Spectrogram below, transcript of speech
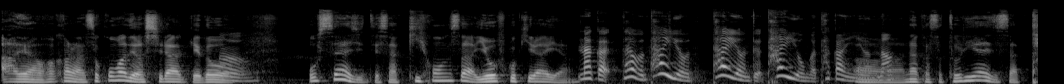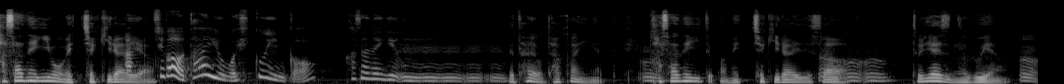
あいや分からん。そこまでは知らんけど、うん。オーストラリア人ってさ基本さ洋服嫌いやん。なんか多分体温体温って体温が高いんやんな。なんかさとりあえずさ重ね着もめっちゃ嫌いやん。う体温が低いんか？重ね着。うんうんうんで体温高いんやって、重ね着とかめっちゃ嫌いでさ、うんうんうんうんとりあえず脱ぐやん、うん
